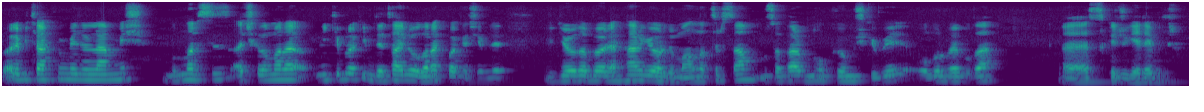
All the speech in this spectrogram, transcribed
Böyle bir takvim belirlenmiş. Bunları siz açıklamana linki bırakayım detaylı olarak bakın şimdi. Videoda böyle her gördüğümü anlatırsam bu sefer bunu okuyormuş gibi olur ve bu da e, sıkıcı gelebilir.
